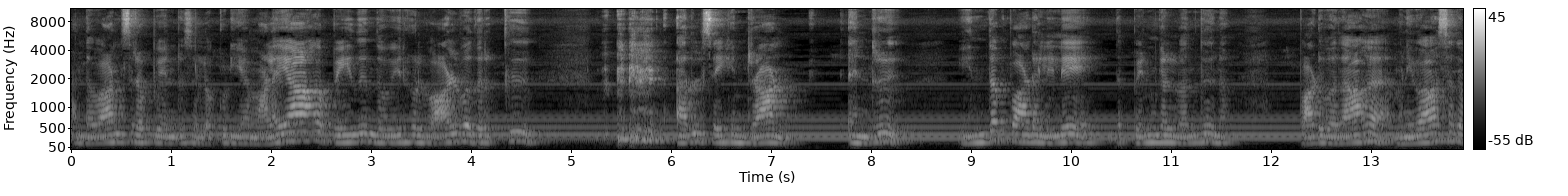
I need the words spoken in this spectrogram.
அந்த வான் சிறப்பு என்று சொல்லக்கூடிய மழையாக பெய்து இந்த உயிர்கள் வாழ்வதற்கு அருள் செய்கின்றான் என்று இந்த பாடலிலே இந்த பெண்கள் வந்து ந- பாடுவதாக மணிவாசக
